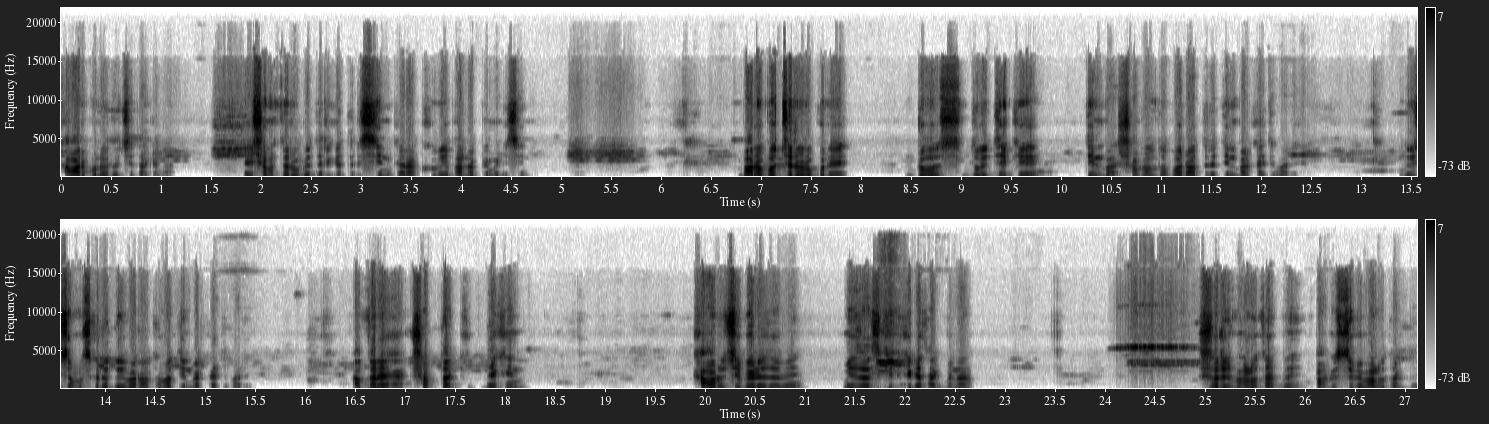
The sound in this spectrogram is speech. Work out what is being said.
খাওয়ার কোনো রুচি থাকে না। এই সমস্ত রোগীদের ক্ষেত্রে সিনকারা খুবই ভালো একটা মেডিসিন বারো বছরের উপরে ডোজ দুই থেকে তিনবার, সকাল দুবার রাত্রে তিনবার খাইতে পারে। দুই চামচ করে দুইবার অথবা তিনবার খাইতে পারে। আপনারা এক সপ্তাহ দেখেন, খাওয়ার রুচি বেড়ে যাবে, মেজাজ খিটখিটে থাকবে না, শরীর ভালো থাকবে, পাকস্থলী ভালো থাকবে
